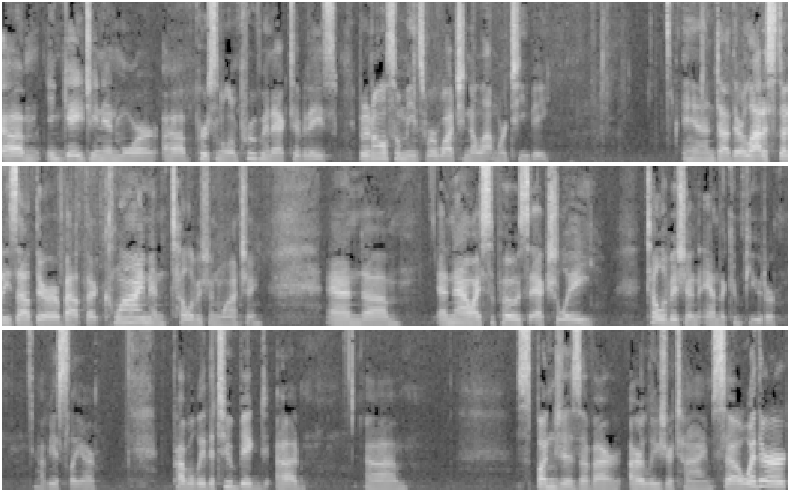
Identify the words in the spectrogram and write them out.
um, engaging in more uh, personal improvement activities, but it also means we're watching a lot more TV. And uh, there are a lot of studies out there about the climb in television watching. And um, and now I suppose actually television and the computer, obviously, are probably the two big uh, um, sponges of our, our leisure time. So, whether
